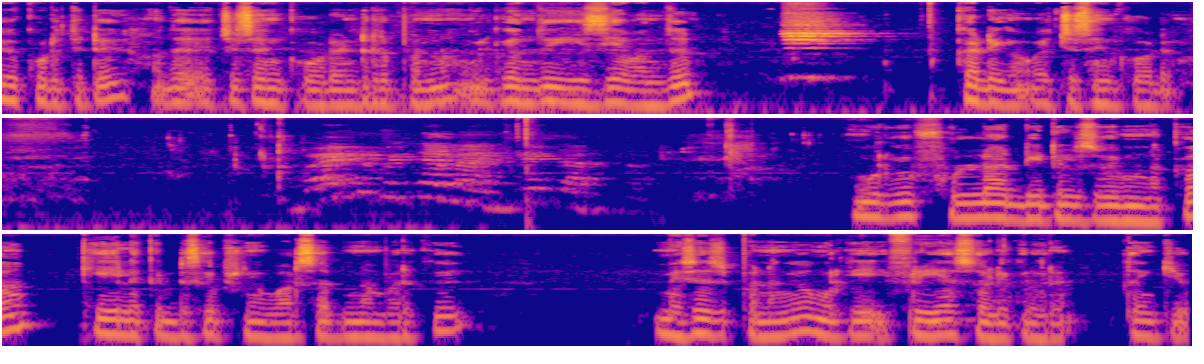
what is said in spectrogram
இது கொடுத்துட்டு அந்த ஹெச்எஸ்என் கோடு என்ட்ரு பண்ணால் உங்களுக்கு வந்து ஈஸியாக வந்து கிடைக்கும் ஹெச்எஸ்என் கோடு. உங்களுக்கு ஃபுல்லாக டீட்டெயில்ஸ் வேணும்னாக்கா கீழே டிஸ்கிரிப்ஷன் வாட்ஸ்அப் நம்பருக்கு மெசேஜ் பண்ணுங்கள் உங்களுக்கு ஃப்ரீயாக சொல்லிக் கொடுக்குறேன். தேங்க்யூ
